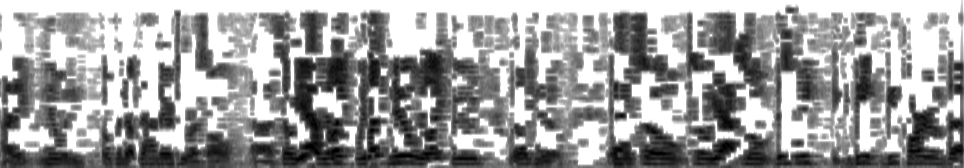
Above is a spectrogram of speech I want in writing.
I think, new one opened up down there to us all. Uh, so yeah, we like we like new. We like food. We like new. And so, so yeah, so this week, be be part of the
